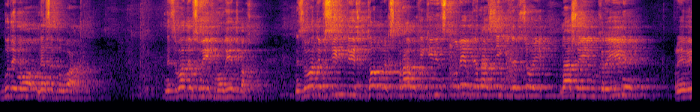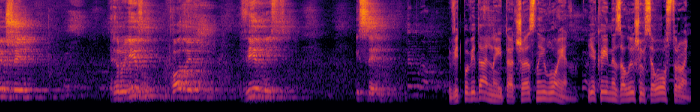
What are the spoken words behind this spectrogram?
будемо не забувати не забувати в своїх молитвах, не забувати всіх тих добрих справах, які він створив для нас всіх і для всієї нашої України, проявивши героїзм, подвиг, вірність і силу. Відповідальний та чесний воїн, який не залишився осторонь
